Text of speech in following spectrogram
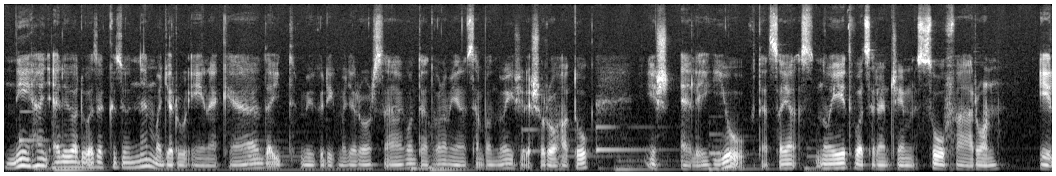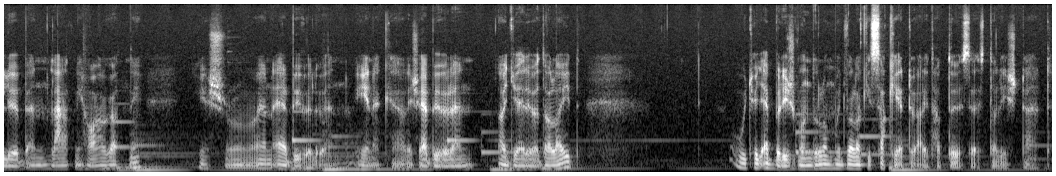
néhány előadó ezek közül nem magyarul énekel, de itt működik Magyarországon, tehát valamilyen szempontból mégis ide sorolhatók, és elég jók. Tehát Szaja Noét volt szerencsém szófáron élőben látni, hallgatni, és olyan elbűvölően énekel, és elbűvölően adja elő a dalait. Úgyhogy ebből is gondolom, hogy valaki szakértő állíthatta össze ezt a listát.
